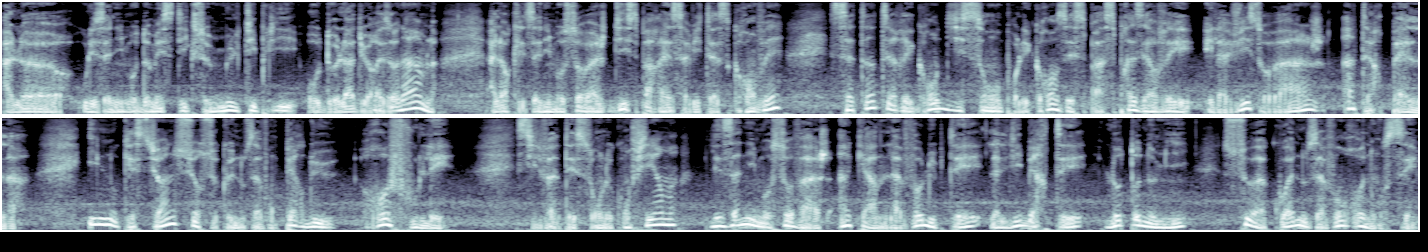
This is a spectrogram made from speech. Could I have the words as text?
À l'heure où les animaux domestiques se multiplient au-delà du raisonnable, alors que les animaux sauvages disparaissent à vitesse grand V, cet intérêt grandissant pour les grands espaces préservés et la vie sauvage interpelle. Il nous questionne sur ce que nous avons perdu, refoulé. Sylvain Tesson le confirme, les animaux sauvages incarnent la volupté, la liberté, l'autonomie, ce à quoi nous avons renoncé.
